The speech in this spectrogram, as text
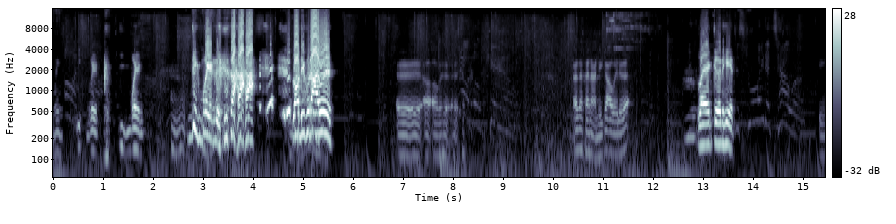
เม่งยิงเม่งยิงเม่งอืมยิงเม่ง รอดีกูได้เว้ยเออเออเอาเอาไปเถอะเออ Double kill. ถ้าจะขนาดนี้ก็เอาไปเถอะ แรงเกินเหตุ Destroyed a tower. จริง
